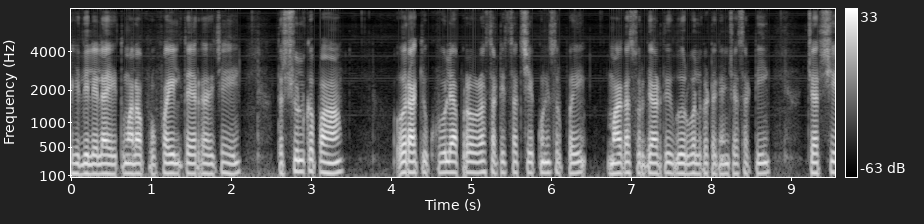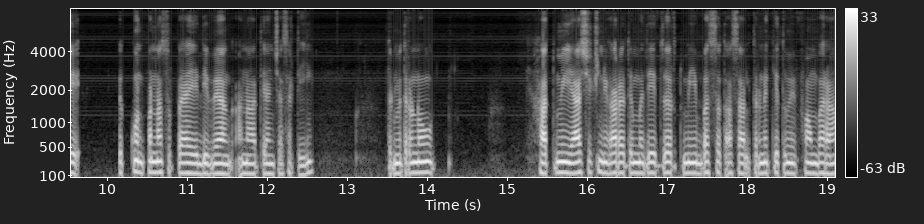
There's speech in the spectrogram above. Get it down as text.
हे दिलेलं आहे तुम्हाला प्रोफाईल तयार करायची आहे. तर शुल्क पहा. अराखीव खुल्या प्रवर्गासाठी सातशे एकोणीस रुपये मागासवर्गीय आर्थिक दुर्बल घटक यांच्यासाठी चारशे एकोणपन्नास रुपये आहे दिव्यांग अनाथ यांच्यासाठी. तर मित्रांनो हा तुम्ही या शैक्षणिक अर्हतेमध्ये जर तुम्ही बसत असाल तर नक्की तुम्ही फॉर्म भरा.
